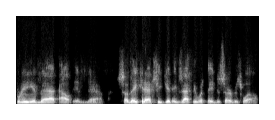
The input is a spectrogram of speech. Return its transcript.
bringing that out in them so they can actually get exactly what they deserve as well.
